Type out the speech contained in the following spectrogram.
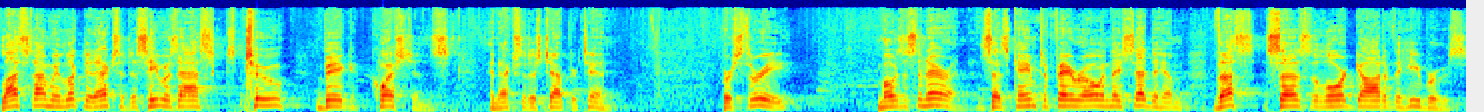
last time we looked at Exodus, he was asked two big questions in Exodus chapter 10. Verse 3 Moses and Aaron, it says, came to Pharaoh, and they said to him, Thus says the Lord God of the Hebrews.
